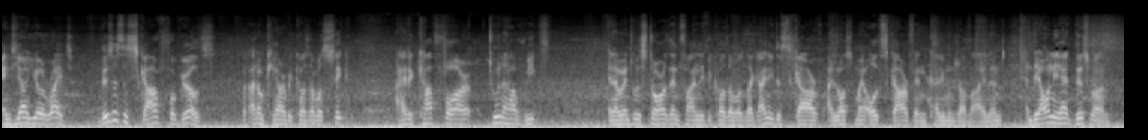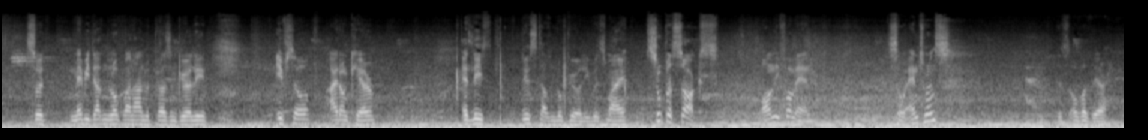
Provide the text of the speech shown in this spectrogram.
And yeah, you're right. This is a scarf for girls, but I don't care because I was sick. I had a cough for two and a half weeks and I went to a store then finally because I was like, I need a scarf. I lost my old scarf in Karimunjawa Island and they only had this one. So it maybe doesn't look 100% girly. If so, I don't care. At least this doesn't look girly with my super socks. Only for men. So entrance is over there.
